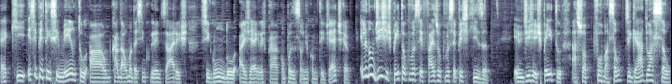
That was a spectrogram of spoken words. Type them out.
é que esse pertencimento a cada uma das cinco grandes áreas, segundo as regras para a composição de um comitê de ética, ele não diz respeito ao que você faz ou que você pesquisa. Ele diz respeito à sua formação de graduação.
